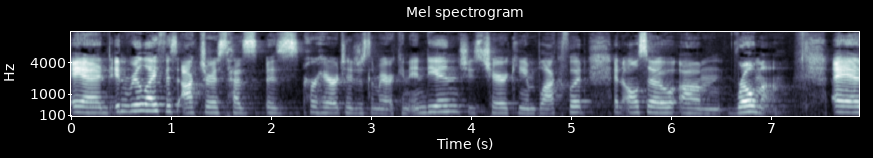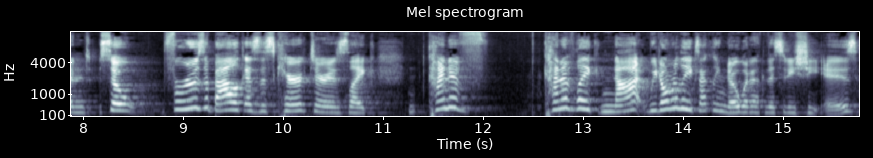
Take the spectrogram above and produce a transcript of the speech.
And in real life, this actress has is her heritage is American Indian. She's Cherokee and Blackfoot, and also um, Roma. And so Fairuza Balk as this character is like kind of kind of like not we don't really exactly know what ethnicity she is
